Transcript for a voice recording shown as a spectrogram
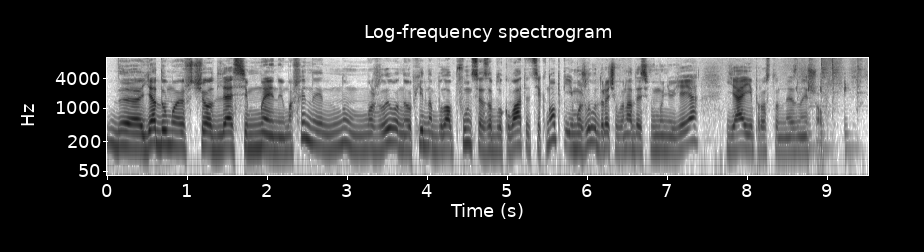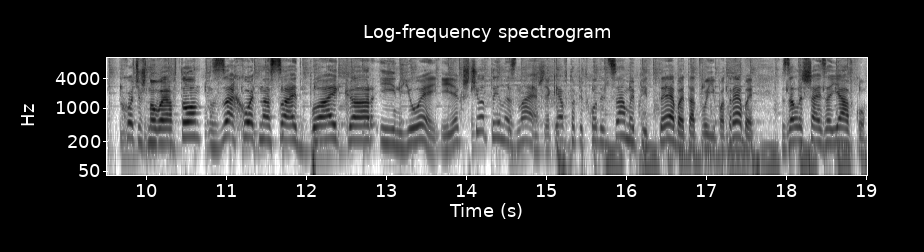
Е, Я думаю, що для сімейної машини, ну, можливо, необхідна була б функція заблокувати ці кнопки, і, можливо, до речі, вона десь в меню є. Я її просто не знайшов. Хочеш нове авто? Заходь на сайт BuyCar.in.ua. І якщо ти не знаєш, яке авто підходить саме під тебе та твої потреби, залишай заявку,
